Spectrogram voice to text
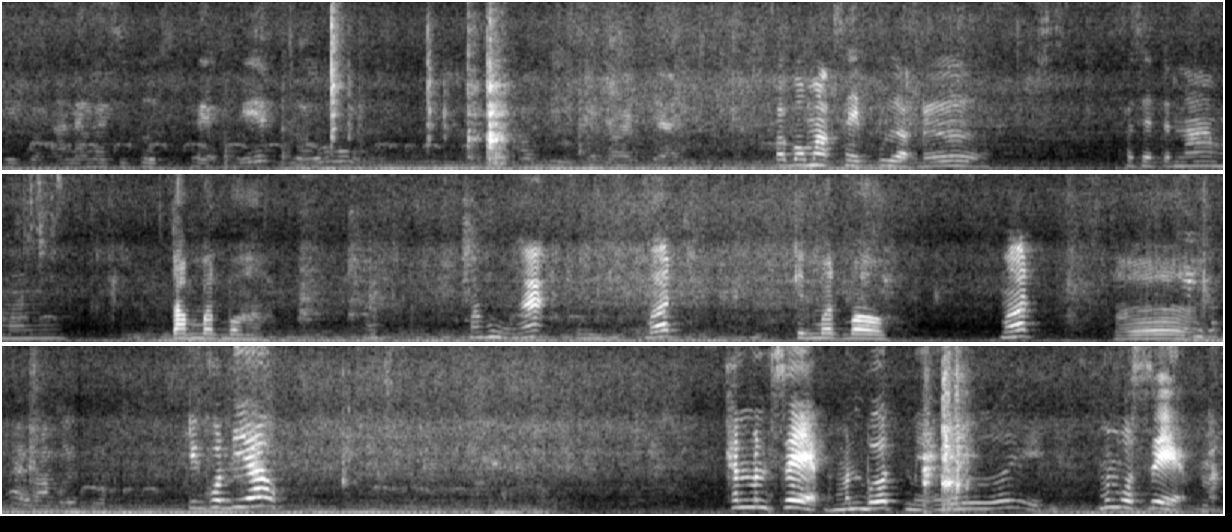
เด็กกว่านั้นนะสิตัวสิแพ้เพชรลูกเอาที่สบายใจก็บ่มักใส่เปลือกเด้อเขาใส่แต่น้ำมันตำหมดบ่ฮะ มาหุงอะอืมเบิดกินหมดบ่เบิดเออกินกับใครมาเหมือนกันกินคนเดียวคันมันแซ่บมันเบิดแหม่เอ้ยมันบ่แซ่บน่ะ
